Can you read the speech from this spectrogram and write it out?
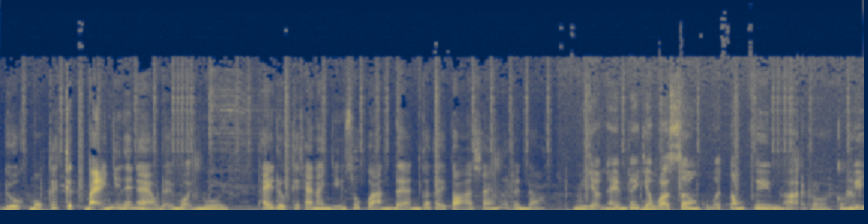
được một cái kịch bản như thế nào để mọi người thấy được cái khả năng diễn xuất của ảnh để anh có thể tỏa sáng ở trên đó. Dạo này em thấy Trần Bảo Sơn cũng ít đóng phim lại rồi có nghĩ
